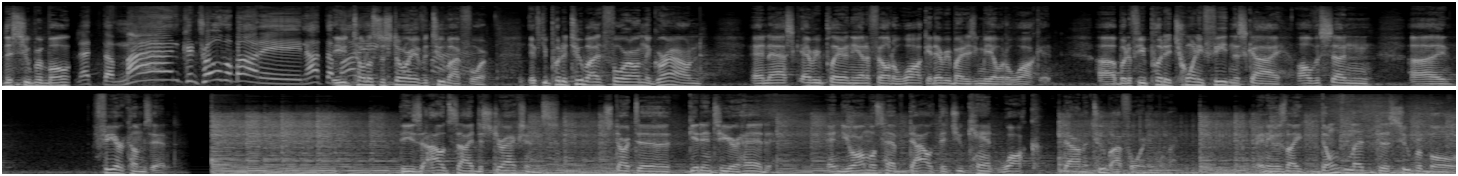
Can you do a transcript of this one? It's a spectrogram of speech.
the Super Bowl. Let the mind control the body, not the You body. told us the story of a two by four. If you put a two by four on the ground and ask every player in the NFL to walk it, everybody's gonna be able to walk it. Uh, but if you put it 20 feet in the sky, all of a sudden, uh, fear comes in. These outside distractions start to get into your head, and you almost have doubt that you can't walk down a two by four anymore. And he was like, Don't let the Super Bowl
